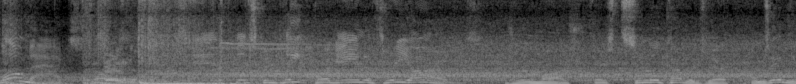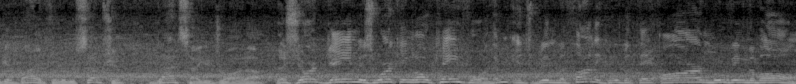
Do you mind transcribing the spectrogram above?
line. Lomax throws the pass, and it's complete for a gain of three yards. Drew Marsh faced single coverage there and was able to get by it for the reception. That's how you draw it up. The short game is working okay for them. It's been methodical, but they are moving the ball.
